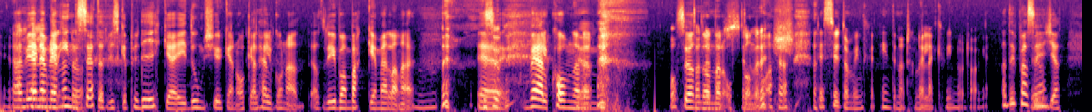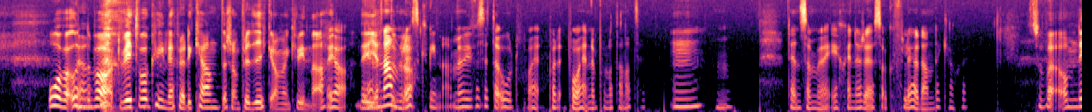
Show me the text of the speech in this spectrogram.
vi har allhelgona nämligen då. insett att vi ska predika i domkyrkan och allhelgona. Alltså det är bara en backe emellan här. Mm. Eh, välkomna Ja. den Åttonde söndagen den mars, 8 eller vad det mars. Dessutom in- internationella kvinnodagen. Ja, det passar ju Ja. jätte... Åh, vad Ja. underbart. Vi är två kvinnliga predikanter som predikar om en kvinna. Ja, Det är en jättebra. namnlös kvinna, men vi får sätta ord på, he- på, på henne på något annat sätt. Mm. Mm. Den som är generös och flödande kanske. Så va, om, det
